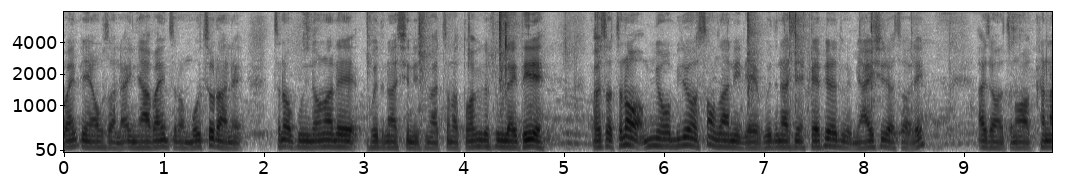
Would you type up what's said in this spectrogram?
ပိုင်းပြန်ရောက်ဆိုတာနဲ့ညပိုင်းကျွန်တော်မိုးချွတ်တာနဲ့ကျွန်တော်အကူကြီးတောင်းလာတဲ့ဝေဒနာရှင်တွေရှိမှကျွန်တော်တွားပြီးတော့လှူလိုက်သေးတယ်။ဘာလို့ဆိုတော့ကျွန်တော်အမျော်ပြီးတော့စောင့်စားနေတဲ့ဝေဒနာရှင်ခဲဖြစ်တဲ့သူတွေအများကြီးရှိတယ်ဆိုတော့လေအဲကြောင့်ကျွန်တော်ခဏ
